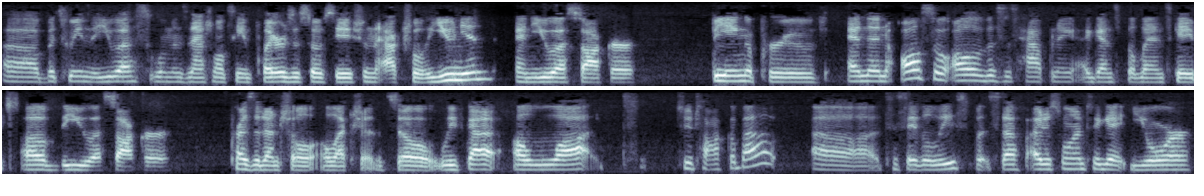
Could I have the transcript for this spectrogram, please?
uh, between the U.S. Women's National Team Players Association, the actual union, and U.S. Soccer being approved. And then also, all of this is happening against the landscape of the U.S. Soccer presidential election. So we've got a lot to talk about, uh, to say the least. But Steph, I just wanted to get your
